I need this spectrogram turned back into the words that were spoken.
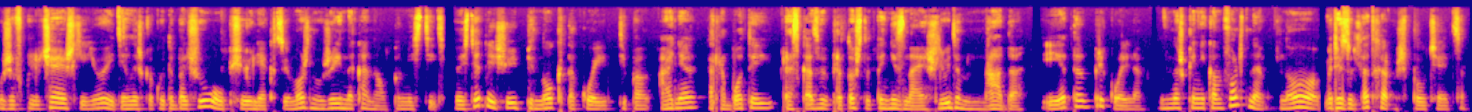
уже включаешь ее и делаешь какую-то большую общую лекцию, можно уже и на канал поместить. То есть это еще и пинок такой, типа, Аня, работай, рассказывай про то, что ты не знаешь, людям надо. И это прикольно. Немножко некомфортно, но результат хороший получается.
